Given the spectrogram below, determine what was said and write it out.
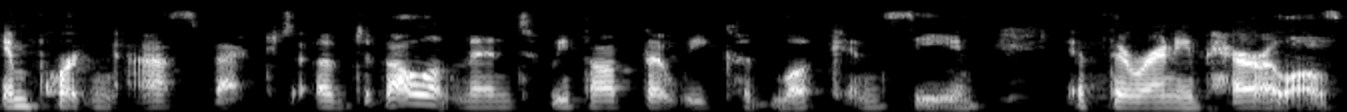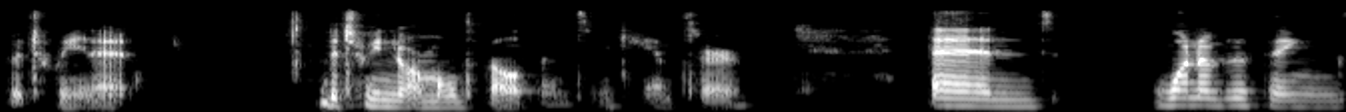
important aspect of development, we thought that we could look and see if there were any parallels between it, between normal development and cancer. And one of the things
